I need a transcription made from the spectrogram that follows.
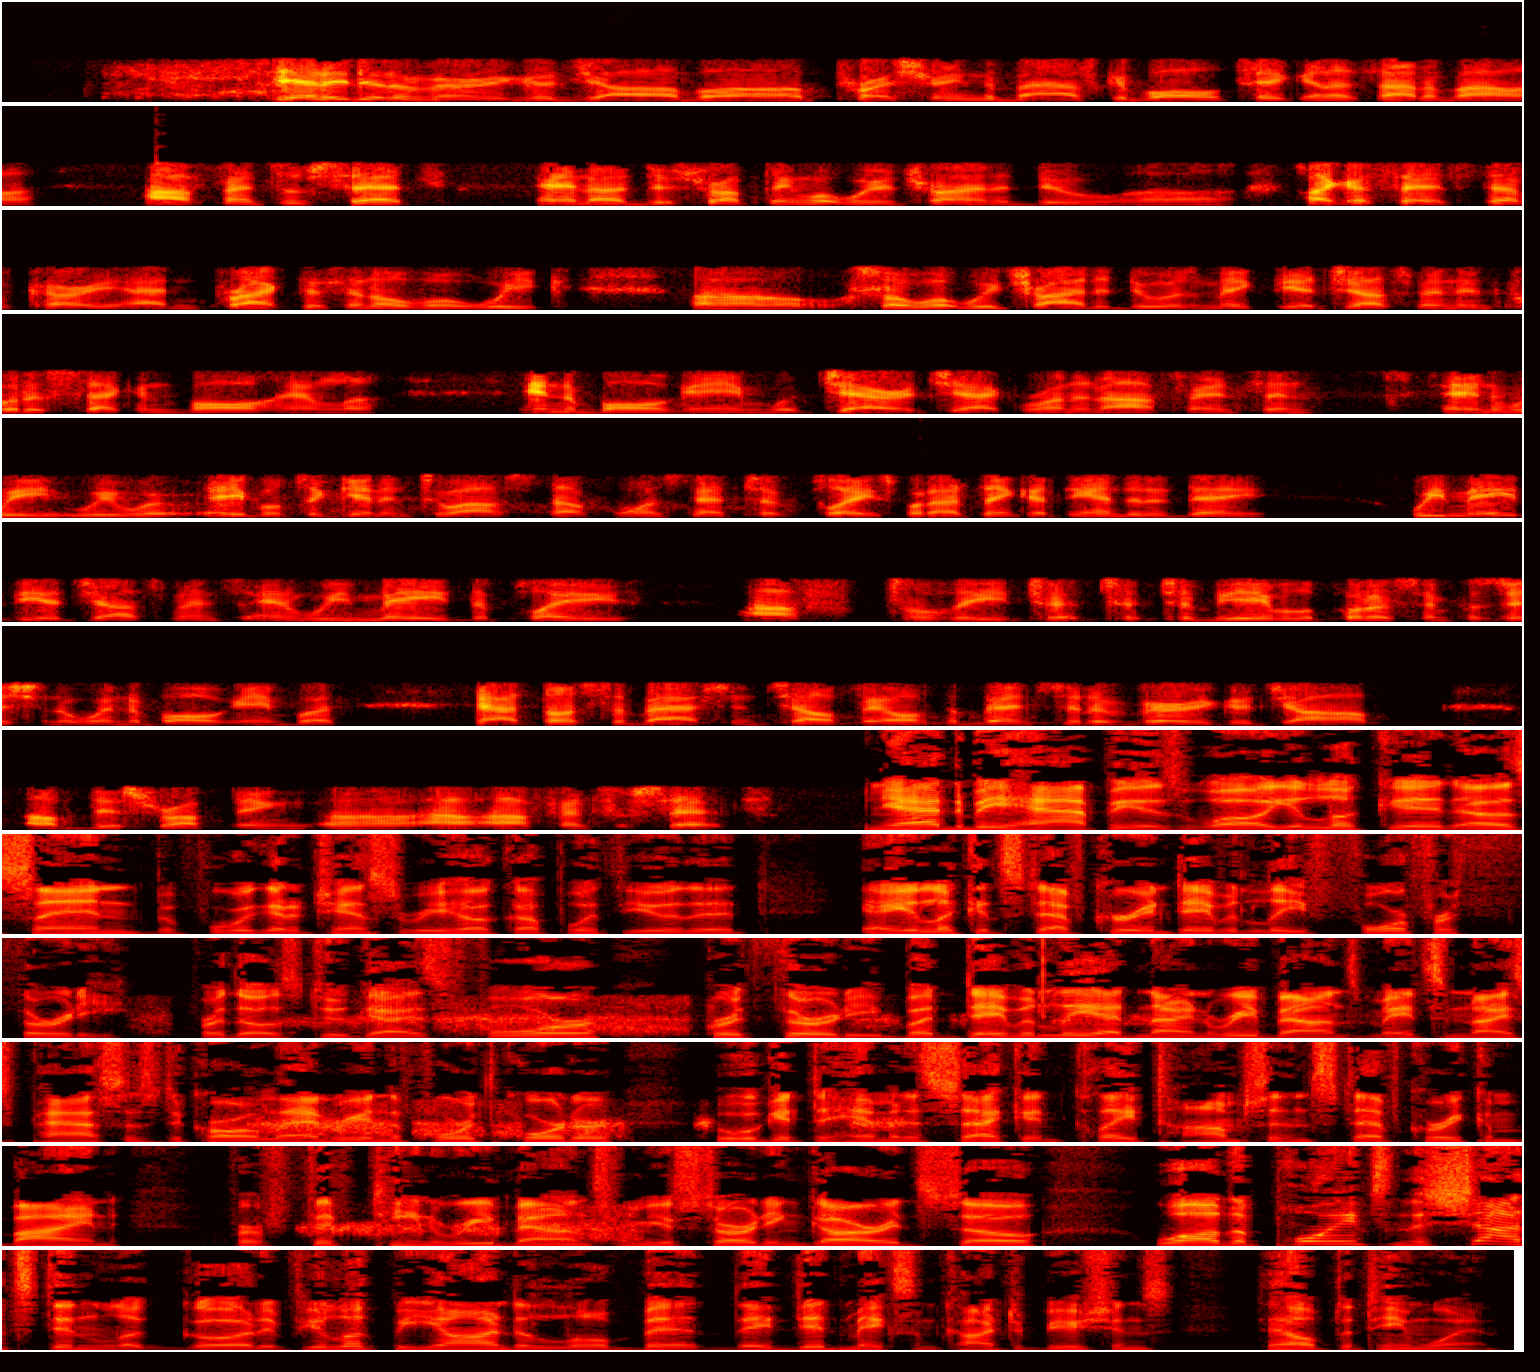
Yeah, they did a very good job uh, pressuring the basketball, taking us out of our offensive sets, and uh, disrupting what we were trying to do. Uh, like I said, Steph Curry hadn't practiced in over a week. Uh, so what we try to do is make the adjustment and put a second ball handler in the ball game with Jarrett Jack running offense and and we we were able to get into our stuff once that took place. But I think at the end of the day, we made the adjustments and we made the plays offensively to, to to be able to put us in position to win the ball game. But yeah, I thought Sebastian Telfair off the bench did a very good job of disrupting uh, our offensive sets. And you had to be happy as well. You look at, I was saying before we got a chance to rehook up with you that, yeah, you look at Steph Curry and David Lee, four for 30 for those two guys, four for 30. But David Lee had nine rebounds, made some nice passes to Carl Landry in the fourth quarter, who we'll get to him in a second. Klay Thompson and Steph Curry combined for 15 rebounds from your starting guards. So while the points and the shots didn't look good, if you look beyond it a little bit, they did make some contributions to help the team win.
